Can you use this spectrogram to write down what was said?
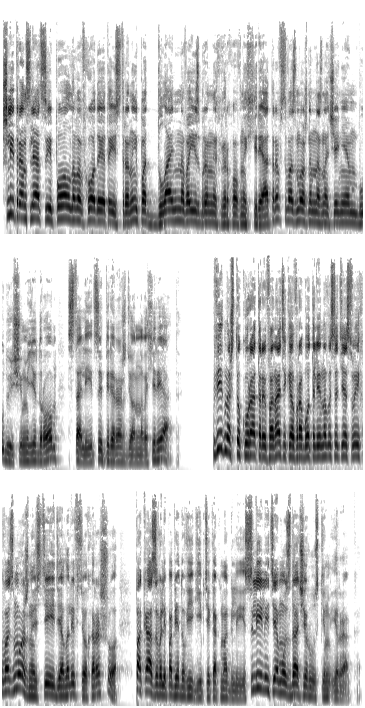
Шли трансляции полного входа этой страны под длань новоизбранных верховных хириаторов с возможным назначением будущим ядром столицы перерожденного хириата. Видно, что кураторы фанатиков работали на высоте своих возможностей и делали все хорошо. Показывали победу в Египте как могли, слили тему сдачи русским Ирака.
